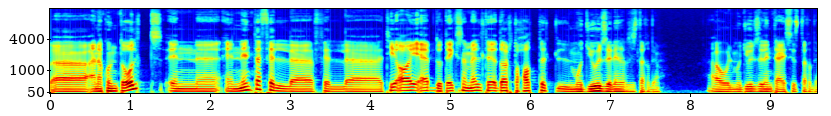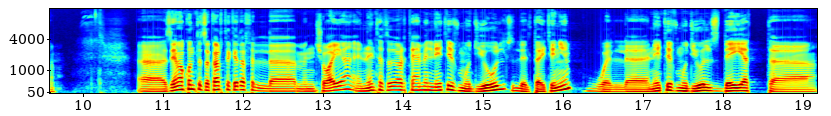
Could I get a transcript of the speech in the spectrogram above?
آه أنا كنت قلت إن إن أنت في ال في ال TI app dot XML تقدر تحط ال modules اللي أنت بتستخدمها أو ال modules اللي أنت عايز تستخدمها. آه زي ما كنت ذكرت كده في من شوية إن أنت تقدر تعمل native modules لل Titanium وال native modules ديت آه آه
